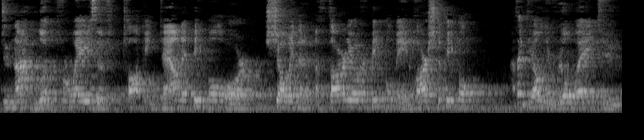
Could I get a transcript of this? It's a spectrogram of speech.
do not look for ways of talking down at people or showing that authority over people, being harsh to people. I think the only real way to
